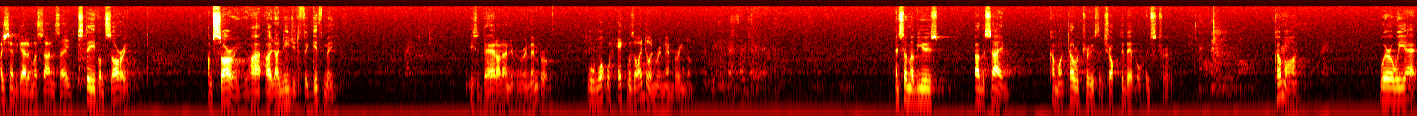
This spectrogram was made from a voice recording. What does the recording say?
I just had to go to my son and say, Steve, I'm sorry. I'm sorry. I, I, I need you to forgive me. He said, Dad, I don't even remember them. Well, what the heck was I doing remembering them? And some of you are the same. Come on, tell the truth and shock the devil. It's true. Come on. Where are we at?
